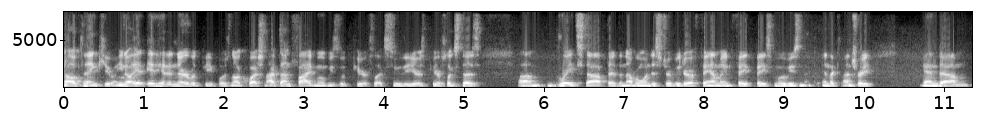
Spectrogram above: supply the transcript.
Oh, thank you. You know, it, it hit a nerve with people. There's no question. I've done five movies with PureFlix through the years. PureFlix does um, great stuff. They're the number one distributor of family and faith-based movies in the, in the country, and um,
